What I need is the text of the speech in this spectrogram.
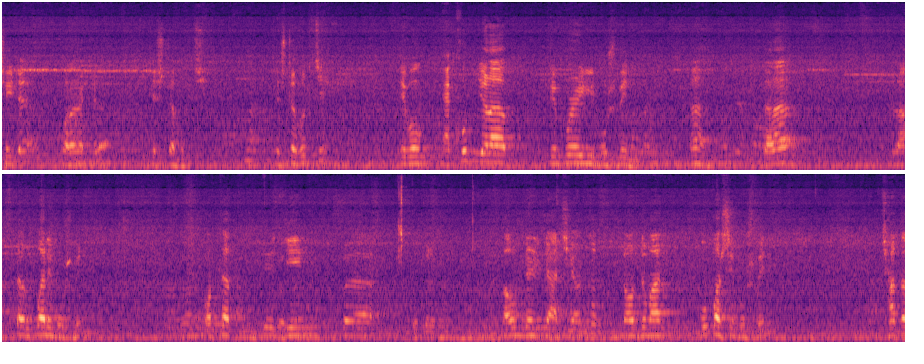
সেইটা করার একটা চেষ্টা হচ্ছে। চেষ্টা হচ্ছে এবং এখন যারা টেম্পোরারিলি বসবেন হ্যাঁ তারা রাস্তার উপরে বসবেন। অর্থাৎ যে বাউন্ডারিটা আছে, অর্থাৎ নর্দমার ওপাশে বসবেন, ছাতা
